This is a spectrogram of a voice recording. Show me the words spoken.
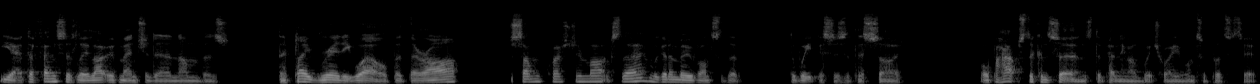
Yeah, defensively, like we've mentioned in the numbers, they played really well, but there are some question marks there. We're going to move on to the the weaknesses of this side, or perhaps the concerns, depending on which way you want to put it.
